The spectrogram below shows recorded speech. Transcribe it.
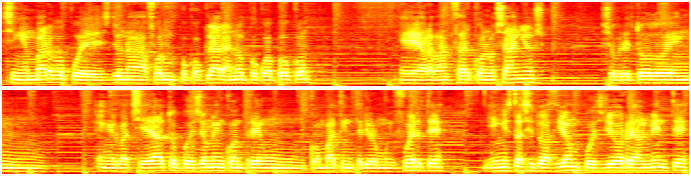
Sin embargo, pues de una forma poco clara, ¿no? poco a poco, eh, al avanzar con los años, sobre todo en, en el bachillerato, pues yo me encontré en un combate interior muy fuerte y en esta situación pues yo realmente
